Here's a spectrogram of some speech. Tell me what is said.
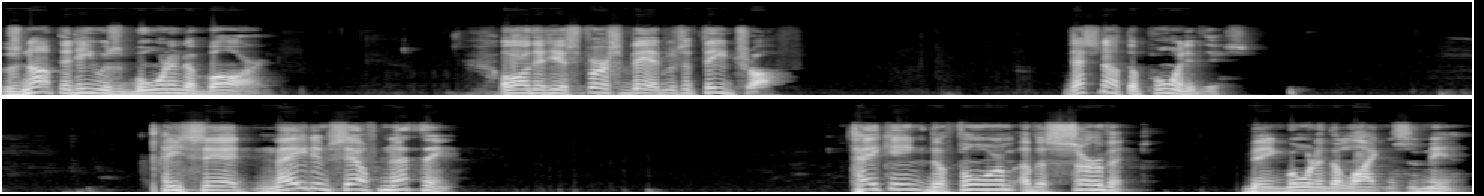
was not that he was born in a barn or that his first bed was a feed trough. That's not the point of this he said, made himself nothing, taking the form of a servant, being born in the likeness of men.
